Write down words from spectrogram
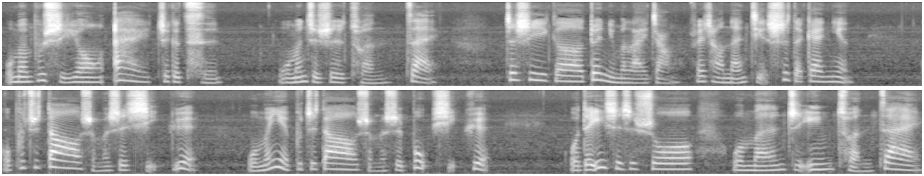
我们不使用“爱”这个词，我们只是存在，这是一个对你们来讲非常难解释的概念。我不知道什么是喜悦，我们也不知道什么是不喜悦。我的意思是说，我们只因存在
